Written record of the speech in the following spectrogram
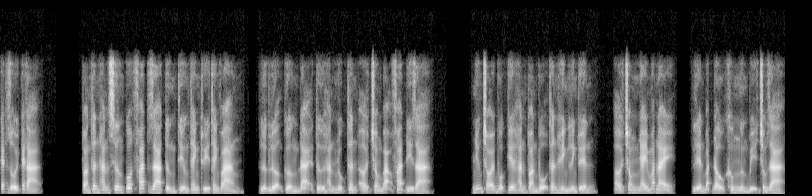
Kết rồi kết tá. Toàn thân hắn xương cốt phát ra từng tiếng thanh thúy thanh vang lực lượng cường đại từ hắn nhục thân ở trong bạo phát đi ra. Những chói buộc kia hắn toàn bộ thân hình linh tuyến, ở trong nháy mắt này, liền bắt đầu không ngừng bị chống ra.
